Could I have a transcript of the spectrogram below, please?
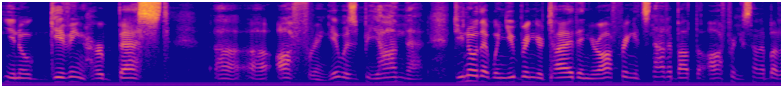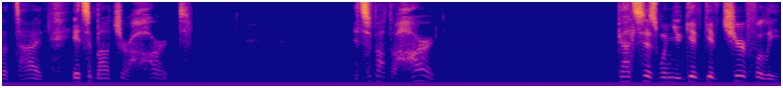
you know, giving her best uh, uh, offering. It was beyond that. Do you know that when you bring your tithe and your offering, it's not about the offering, it's not about a tithe, it's about your heart. It's about the heart. God says, when you give, give cheerfully.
